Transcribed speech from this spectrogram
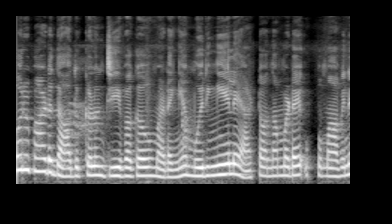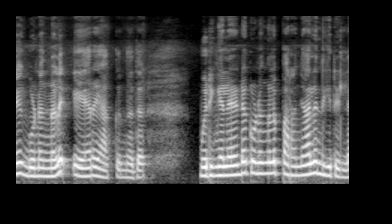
ഒരുപാട് ധാതുക്കളും ജീവകവും അടങ്ങിയ മുരിങ്ങയിലയാട്ടോ നമ്മുടെ ഉപ്പുമാവിന് ഗുണങ്ങൾ ഏറെയാക്കുന്നത്. മുരിങ്ങയിലയുടെ ഗുണങ്ങൾ പറഞ്ഞാലും തീരില്ല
